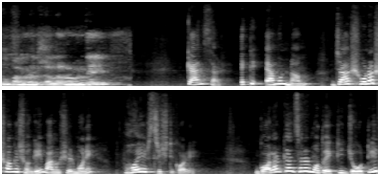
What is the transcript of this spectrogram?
খুব ভালো রাখছে আল্লাহর রহমতে। ক্যান্সার একটি এমন নাম যা শোনার সঙ্গে সঙ্গেই মানুষের মনে ভয়ের সৃষ্টি করে। গলার ক্যান্সারের মতো একটি জটিল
